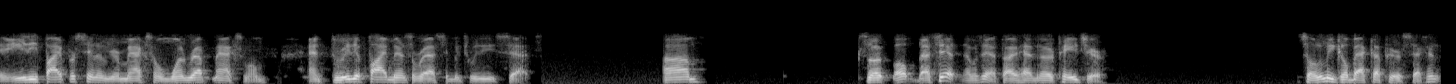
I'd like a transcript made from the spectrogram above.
85% of your maximum one rep maximum and three to five minutes of rest in between each set. Um, so, oh, that's it. That was it. I thought I had another page here. So let me go back up here a second.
